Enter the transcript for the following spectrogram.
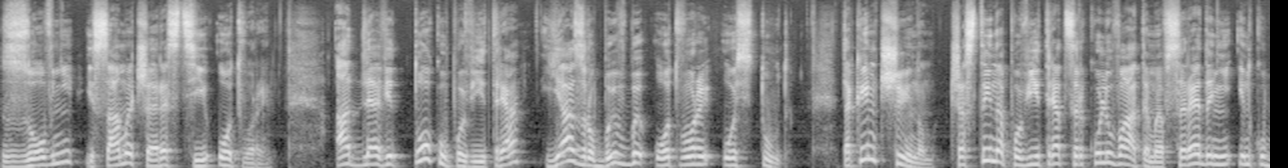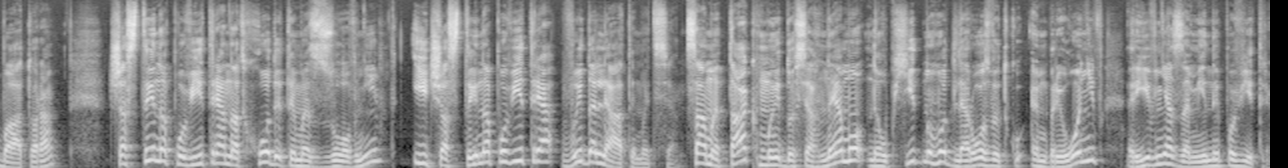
ззовні і саме через ці отвори. А для відтоку повітря я зробив би отвори ось тут. Таким чином, частина повітря циркулюватиме всередині інкубатора, частина повітря надходитиме ззовні, і частина повітря видалятиметься. Саме так ми досягнемо необхідного для розвитку ембріонів рівня заміни повітря.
